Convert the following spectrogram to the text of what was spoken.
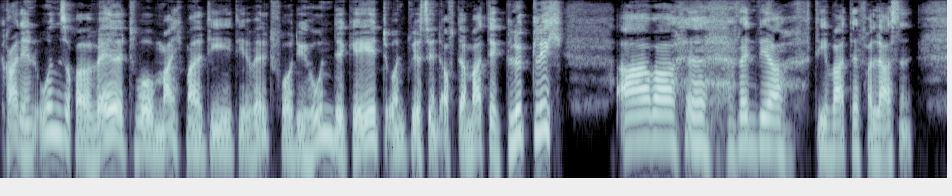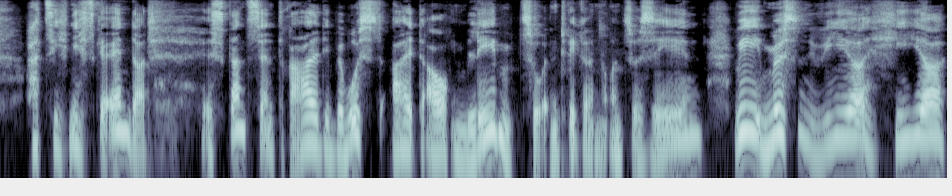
gerade in unserer Welt, wo manchmal die, die Welt vor die Hunde geht und wir sind auf der Matte glücklich, aber äh, wenn wir die Watte verlassen, hat sich nichts geändert. Ist ganz zentral, die Bewusstheit auch im Leben zu entwickeln und zu sehen, wie müssen wir hier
